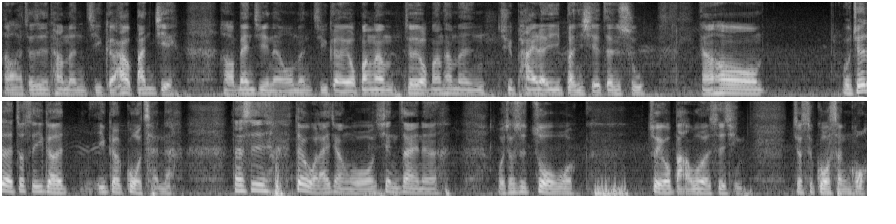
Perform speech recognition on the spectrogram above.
啊，就是他们几个，还有班杰，好，班杰呢，我们几个有帮他们，就有帮他们去拍了一本写真书，然后我觉得这是一个一个过程啊，但是对我来讲，我现在呢，我就是做我最有把握的事情，就是过生活。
